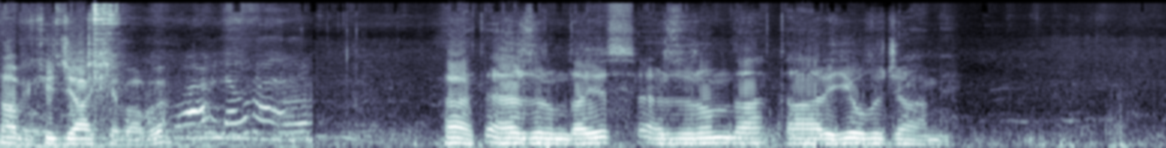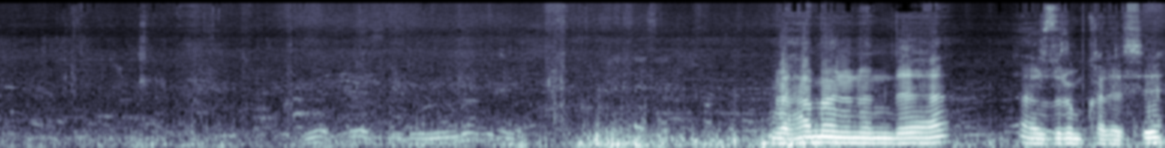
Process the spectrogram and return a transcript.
Tabii ki cağ kebabı. Evet Erzurum'dayız. Erzurum'da tarihi Ulu Cami. Ve hemen önünde Erzurum Kalesi.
